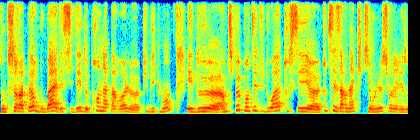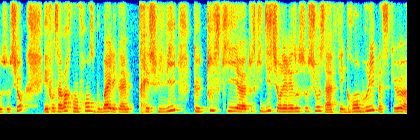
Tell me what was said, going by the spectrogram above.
donc ce rappeur Booba a décidé de prendre la parole publiquement et de un petit peu pointer du doigt tous ces, toutes ces arnaques qui ont lieu sur les réseaux sociaux. Et il faut savoir qu'en France, Booba, il est quand même très suivi, que tout ce qui tout ce qu'il dit sur les réseaux sociaux, ça a fait grand bruit parce que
